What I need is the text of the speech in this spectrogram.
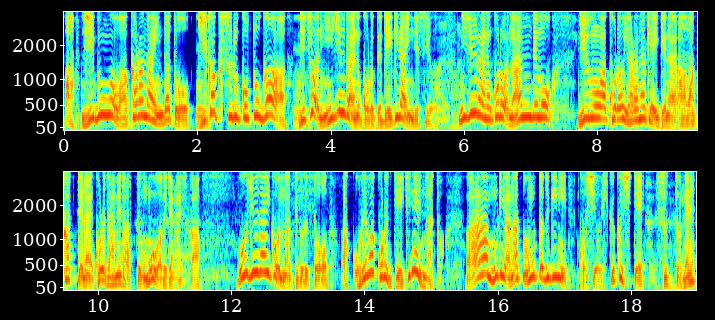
あ自分はわからないんだと自覚することが実は20代の頃ってできないんですよ。20代の頃は何でも自分はこれをやらなきゃいけないあ分かってないこれダメだって思うわけじゃないですか。50代以降になってくるとあ俺はこれできねえんだと。ああ無理だなと思った時に腰を低くしてすっとね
